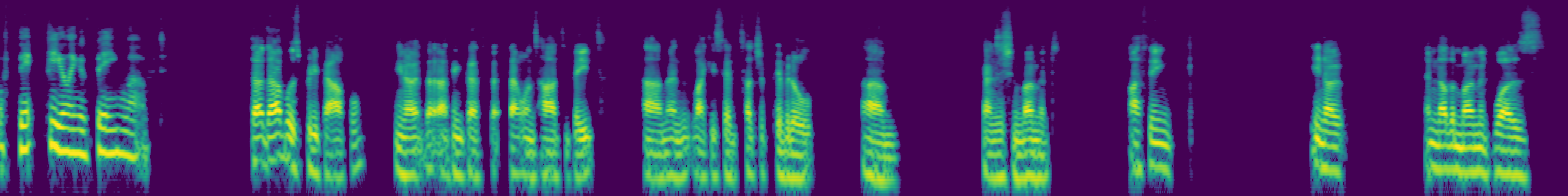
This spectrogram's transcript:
of that feeling of being loved? That, that was pretty powerful. You know, I think that's, that, that one's hard to beat. Um, and like you said, such a pivotal um, transition moment. I think, you know, another moment was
